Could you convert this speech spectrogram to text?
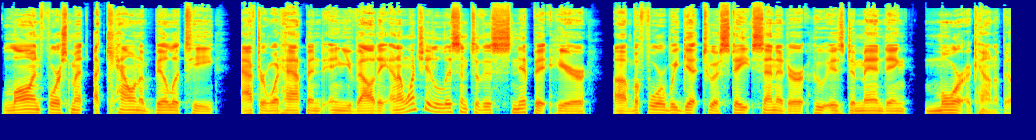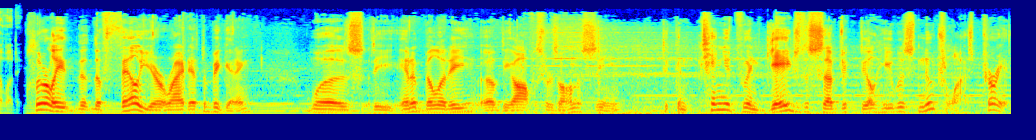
law enforcement accountability after what happened in Uvalde. And I want you to listen to this snippet here uh, before we get to a state senator who is demanding more accountability. Clearly, the, the failure right at the beginning was the inability of the officers on the scene to continue to engage the subject till he was neutralized, period.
